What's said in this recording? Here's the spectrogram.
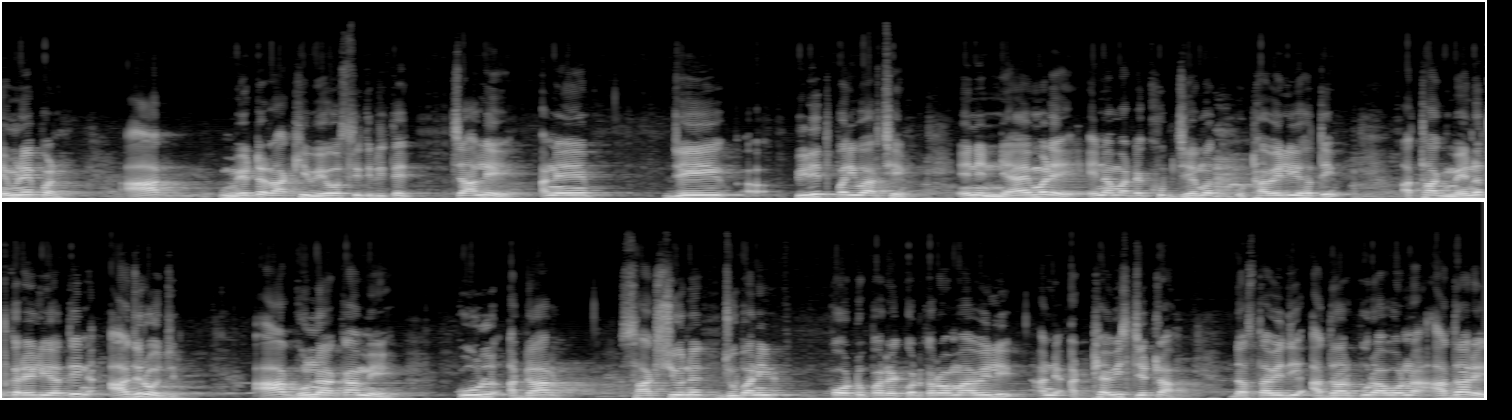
એમણે પણ આ મેટર આખી વ્યવસ્થિત રીતે ચાલે અને જે પીડિત પરિવાર છે એને ન્યાય મળે એના માટે ખૂબ જહેમત ઉઠાવેલી હતી, અથાગ મહેનત કરેલી હતી ને આજરોજ આ ગુના કામે કુલ અઢાર સાક્ષીઓને જુબાની કોર્ટ ઉપર રેકોર્ડ કરવામાં આવેલી અને અઠ્યાવીસ જેટલા દસ્તાવેજી આધાર પુરાવાના આધારે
